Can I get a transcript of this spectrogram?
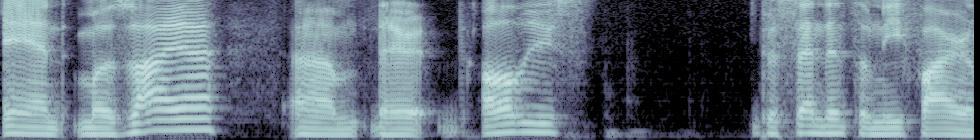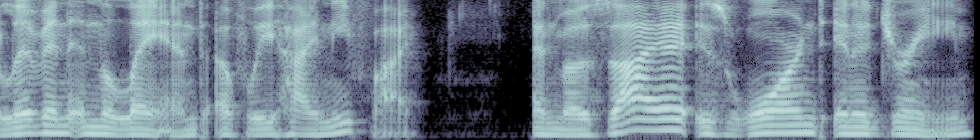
and Mosiah. Um, there, all these descendants of Nephi are living in the land of Lehi Nephi, and Mosiah is warned in a dream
